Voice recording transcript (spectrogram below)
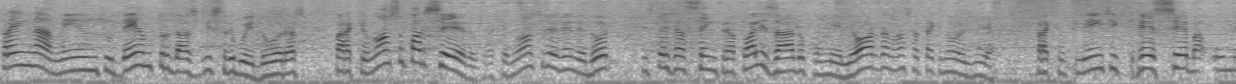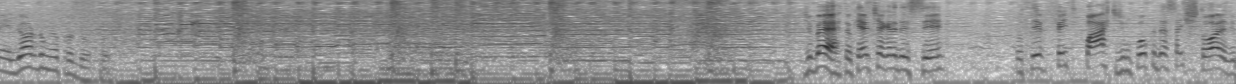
treinamento dentro das distribuidoras para que o nosso parceiro, para que o nosso revendedor esteja sempre atualizado com o melhor da nossa tecnologia, para que o cliente receba o melhor do meu produto. Gilberto, eu quero te agradecer por ter feito parte de um pouco dessa história, de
